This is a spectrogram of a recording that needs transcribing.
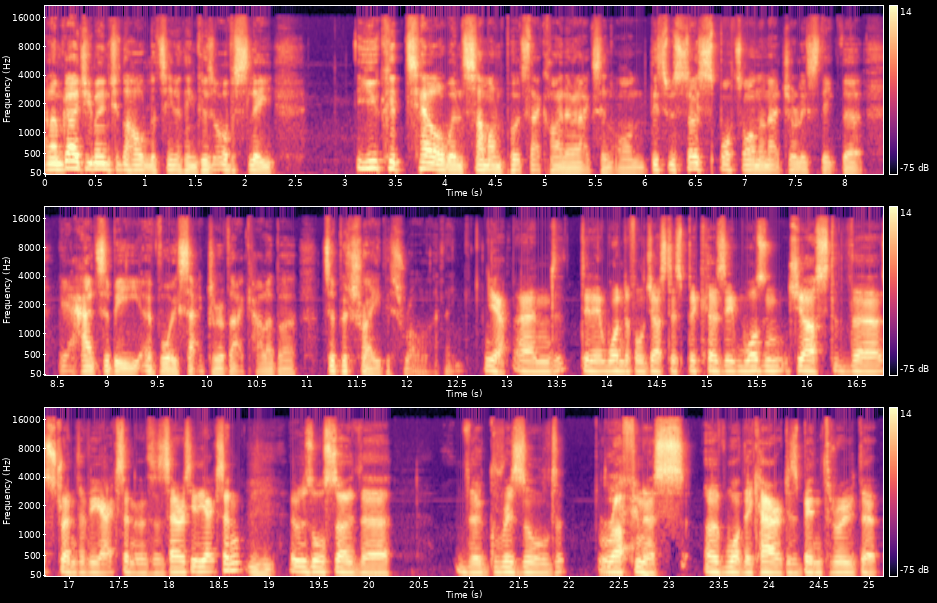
And I'm glad you mentioned the whole Latina thing because obviously you could tell when someone puts that kind of an accent on. This was so spot on and naturalistic that it had to be a voice actor of that caliber to portray this role, I think. Yeah, and did it wonderful justice because it wasn't just the strength of the accent and the sincerity of the accent; mm-hmm. it was also the the grizzled roughness of what the character's been through that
